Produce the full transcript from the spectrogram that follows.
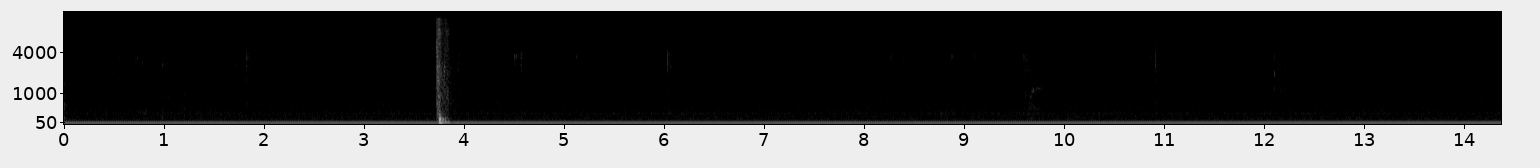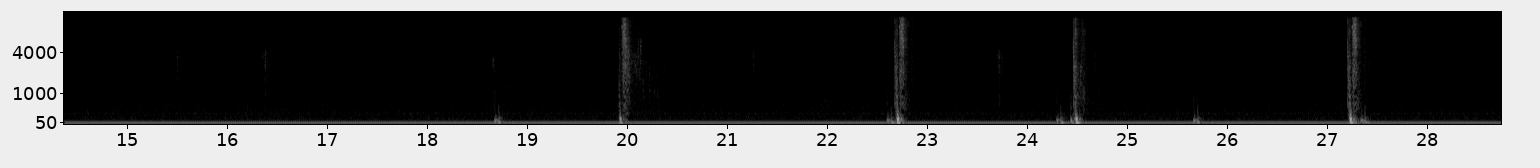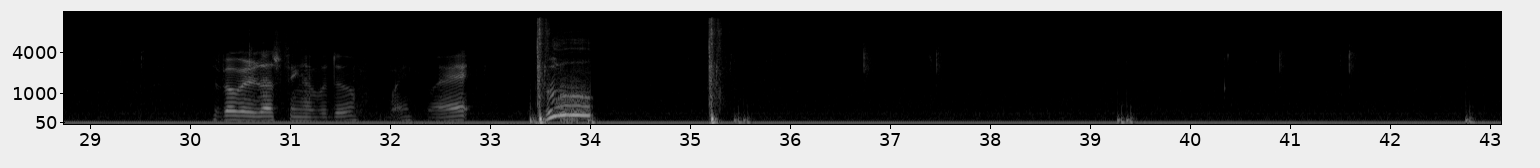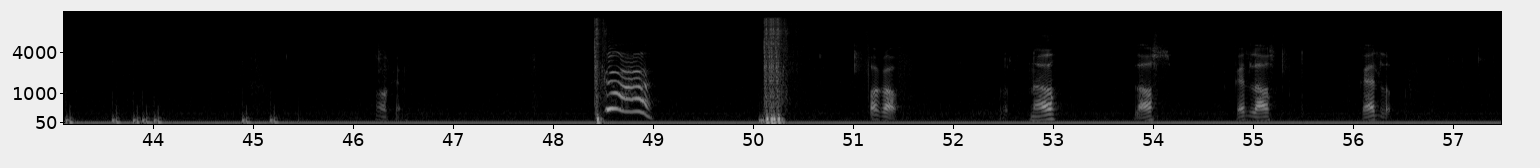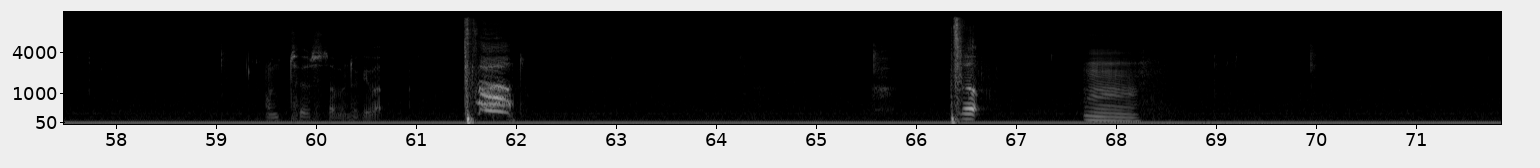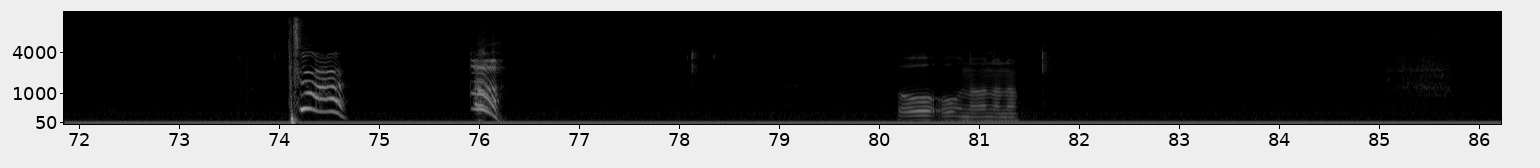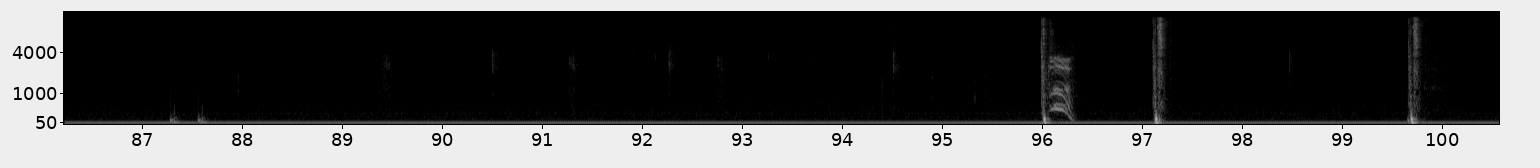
Last thing I would do. Wait, wait. Okay. Ah! Fuck off. No. Lost. Get lost. Get lost. I'm too stubborn to give up. No. Hmm. Ah! Ah! Oh, oh, no, no, no.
